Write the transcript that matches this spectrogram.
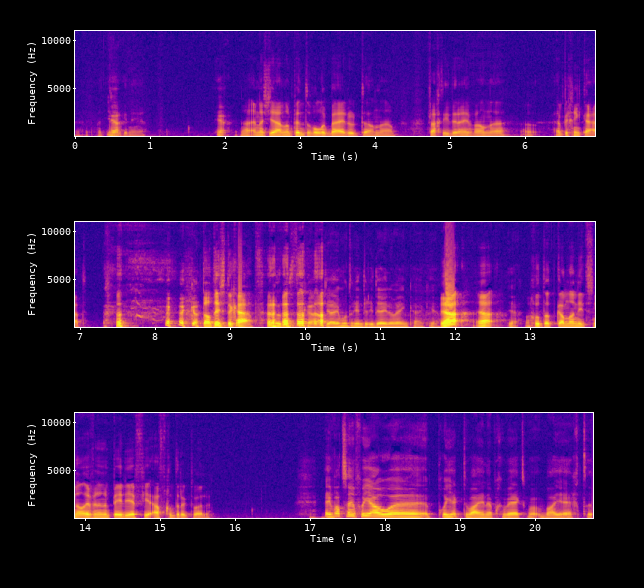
eh, Met tekeningen. Ja. Ja, en als je daar een puntenwolk bij doet, dan eh, vraagt iedereen van, oh, heb je geen kaart? dat is de kaart. Dat is de kaart. Ja, je moet er in 3D doorheen kijken. Ja. Ja, ja. Ja. Maar goed, dat kan dan niet snel even in een pdfje afgedrukt worden. Hey, wat zijn voor jou eh, projecten waar je in hebt gewerkt waar, waar je echt eh,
